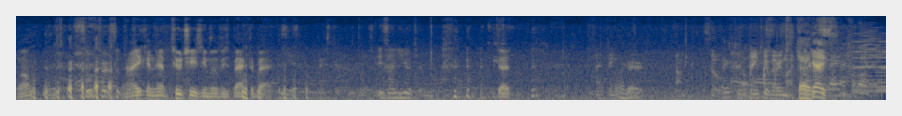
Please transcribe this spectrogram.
Well, Super, super now you can have two cheesy movies back to back. Yeah. It's on YouTube. Good. I think we're done. So thank you very much. Thanks. Okay. Very much.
